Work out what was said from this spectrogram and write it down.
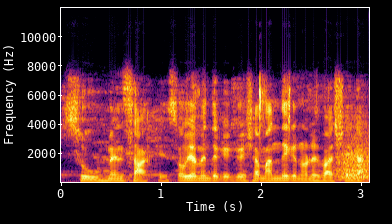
sus mensajes. Obviamente que, que ya mandé que no les va a llegar.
